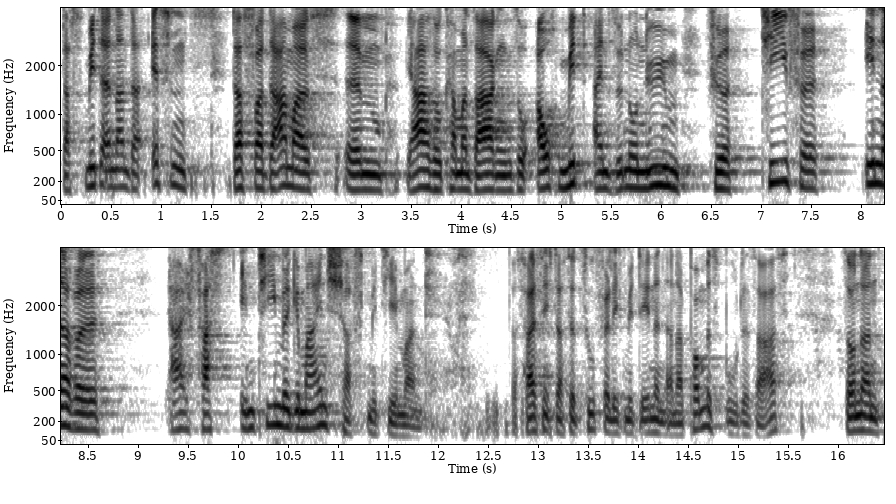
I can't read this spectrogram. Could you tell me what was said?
Das Miteinander essen, das war damals, ähm, ja, so kann man sagen, so auch mit ein Synonym für tiefe, innere, ja, fast intime Gemeinschaft mit jemand. Das heißt nicht, dass er zufällig mit denen in einer Pommesbude saß, sondern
